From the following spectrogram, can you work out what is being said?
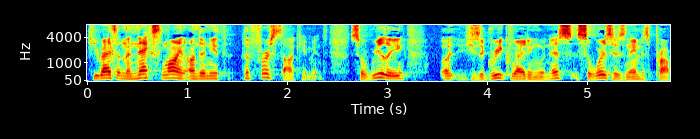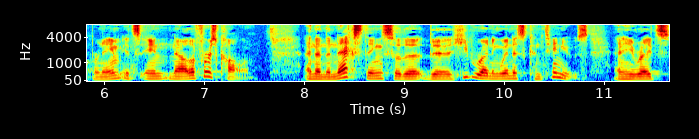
He writes on the next line underneath the first document. So really, uh, he's a Greek writing witness. So where's his name, his proper name? It's in now the first column. And then the next thing, so the, the Hebrew writing witness continues. And he writes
